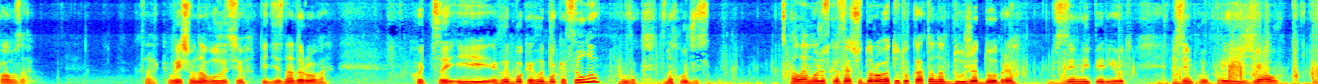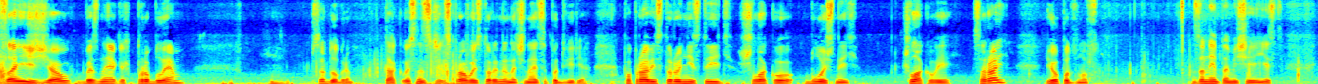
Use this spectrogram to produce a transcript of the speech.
Пауза. Так, вийшов на вулицю, під'їзна дорога. Хоч це і глибоке-глибоке село, знаходжусь. Але можу сказати, що дорога тут укатана дуже добре. В зимний період. Взимку приїжджав, заїжджав без ніяких проблем. Все добре. Так, ось з правої сторони починається подвір'я. По правій стороні стоїть шлакоблочний шлаковий сарай, його під знос. За ним там ще є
